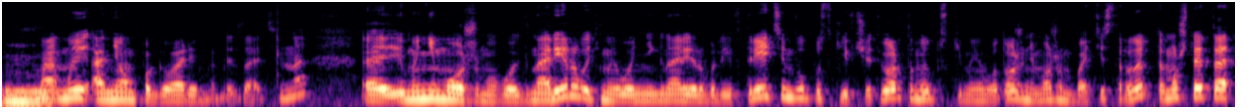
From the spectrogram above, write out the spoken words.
Mm-hmm. Мы о нем поговорим обязательно. Э, и мы не можем его игнорировать. Мы его не игнорировали и в третьем выпуске, и в четвертом выпуске. Мы его тоже не можем обойти стороной, потому что это,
